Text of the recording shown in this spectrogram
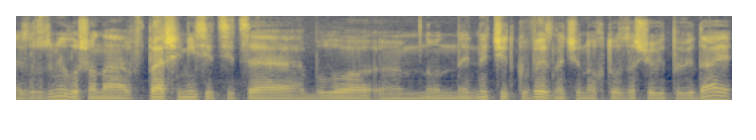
Зрозуміло, що на в перші місяці це було ем, ну, не, не чітко визначено, хто за що відповідає,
